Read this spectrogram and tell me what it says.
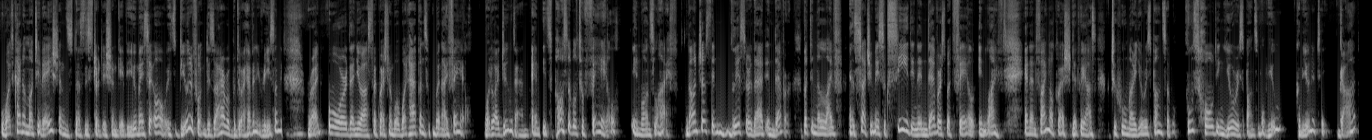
What kind of motivations does this tradition give you? You may say, oh, it's beautiful and desirable, but do I have any reason? Right? Or then you ask the question, well, what happens when I fail? What do I do then? And it's possible to fail in one's life, not just in this or that endeavor, but in the life as such. You may succeed in endeavors, but fail in life. And then final question that we ask, to whom are you responsible? Who's holding you responsible? You, community, God,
